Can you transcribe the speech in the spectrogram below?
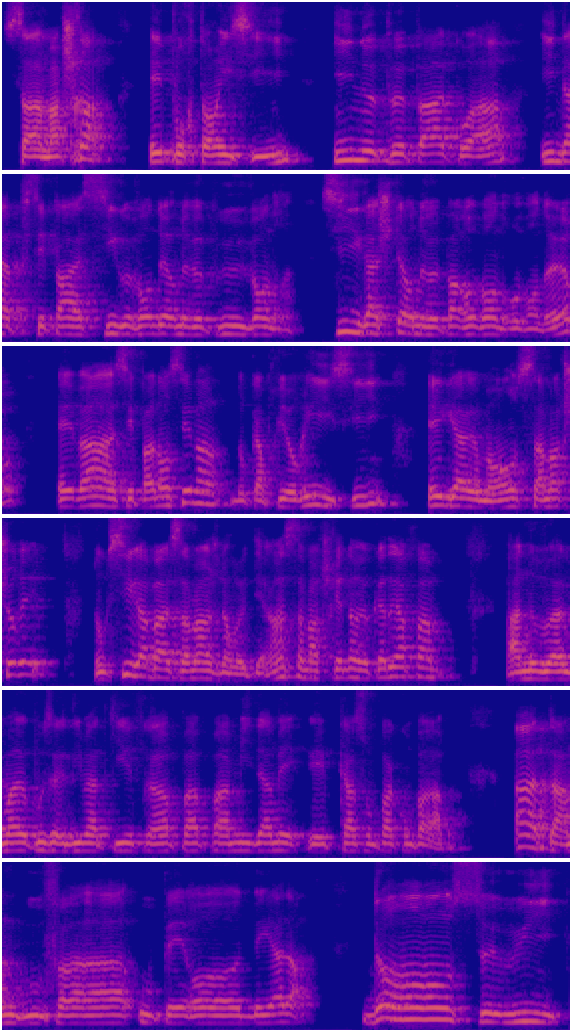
Ça marchera. Et pourtant, ici, il ne peut pas quoi Il c'est pas si le vendeur ne veut plus vendre, si l'acheteur ne veut pas revendre au vendeur, eh ben c'est pas dans ses mains. Donc a priori ici également ça marcherait. Donc si là-bas ça marche dans le terrain, ça marcherait dans le cas de la femme. À nouveau, qui fera papa midame, les cas sont pas comparables. Atam gufa ou perod beyada. Dans celui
